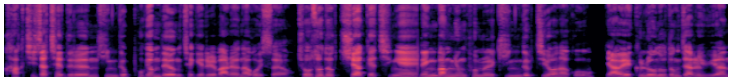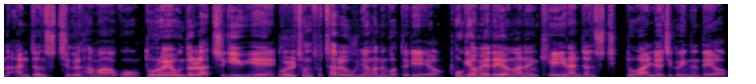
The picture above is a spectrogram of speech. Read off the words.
각 지자체들은 긴급 폭염 대응 체계를 마련하고 있어요. 저소득 취약계층에 냉방용품을 긴급 지원하고 야외 근로노동자를 위한 안전 수칙을 강화하고 도로의 온도를 낮추기 위해 물 청소차를 운영하는 것들이에요. 폭염에 대응하는 개인 안전 수칙도 알려지고 있는데요.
